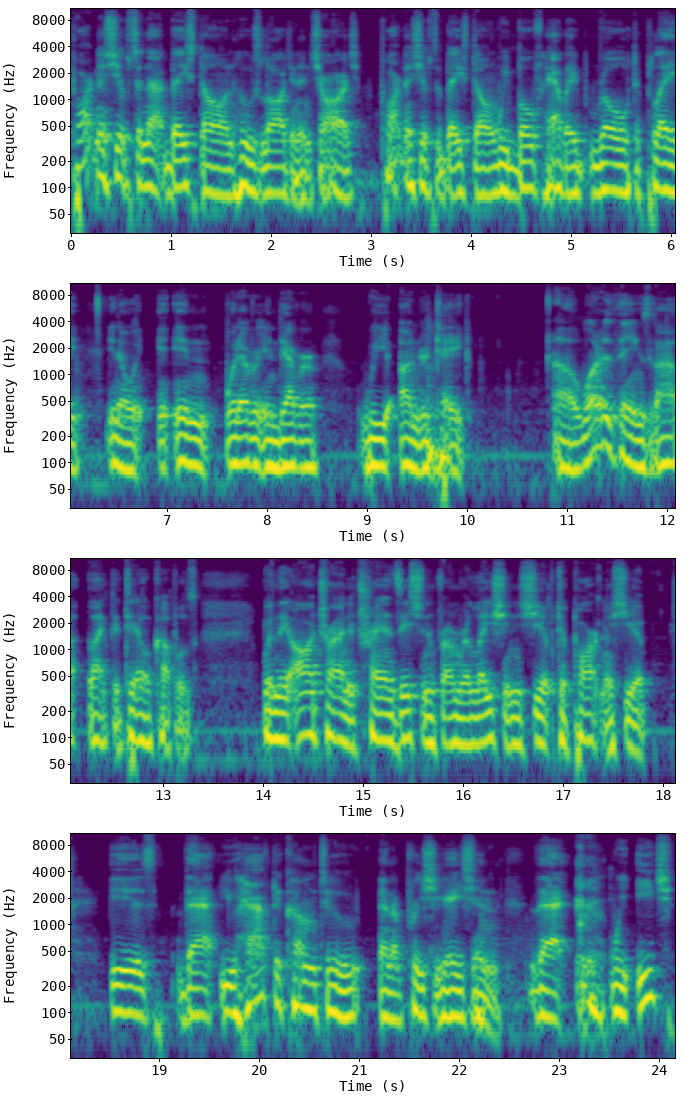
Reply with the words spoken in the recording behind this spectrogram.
Partnerships are not based on who's large and in charge. Partnerships are based on we both have a role to play, you know, in, whatever endeavor we undertake. Uh, one of the things that I like to tell couples when they are trying to transition from relationship to partnership is that you have to come to an appreciation that we each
